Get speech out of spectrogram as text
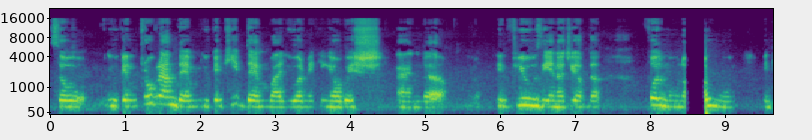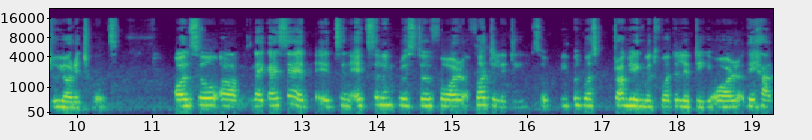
So you can program them, you can keep them while you are making your wish and uh, infuse the energy of the full moon or moon into your rituals. Also, um, like I said, it's an excellent crystal for fertility. So people who are struggling with fertility or they have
